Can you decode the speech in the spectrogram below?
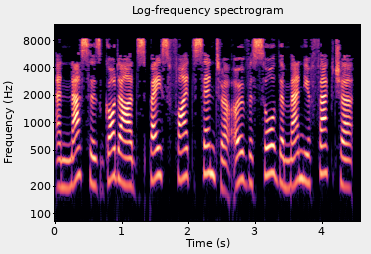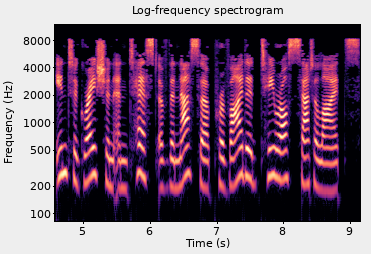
and NASA's Goddard Space Flight Center oversaw the manufacture, integration and test of the NASA-provided TIROS satellites.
